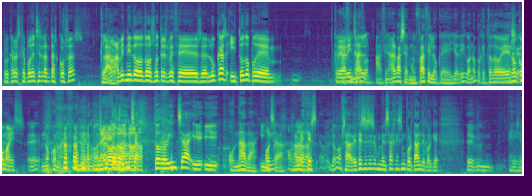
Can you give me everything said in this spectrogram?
Pero claro, es que pueden ser tantas cosas. claro. ¿no? Habéis ido dos o tres veces, eh, Lucas, y todo puede crear al final, hinchazón. al final va a ser muy fácil lo que yo digo, ¿no? Porque todo es... No eh, comáis. eh, no comáis. O sea, No, todo, no, hincha, no. todo hincha y, y- o nada hincha. o a nada. veces, ¿no? O sea, a veces ese mensaje es importante porque eh, eh,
